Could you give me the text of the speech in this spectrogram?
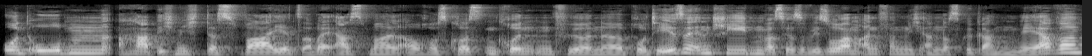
Und oben habe ich mich, das war jetzt aber erstmal auch aus Kostengründen, für eine Prothese entschieden, was ja sowieso am Anfang nicht anders gegangen wäre.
